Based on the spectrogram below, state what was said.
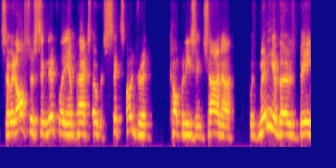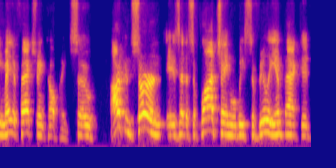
So it also significantly impacts over 600 companies in China, with many of those being manufacturing companies. So our concern is that the supply chain will be severely impacted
